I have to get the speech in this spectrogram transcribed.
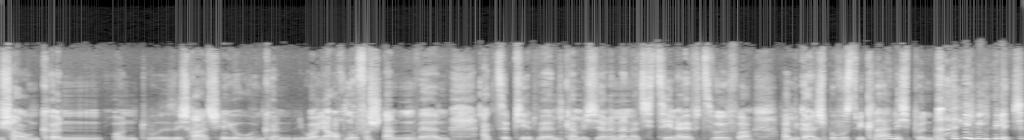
schauen können und wo sie sich Ratschläge holen können. Die wollen ja auch nur verstanden werden, akzeptiert werden. Ich kann mich erinnern, als ich 10, 11, 12 war, war mir gar nicht bewusst, wie klein ich bin eigentlich,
